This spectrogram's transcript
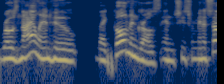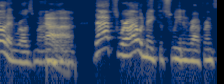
rose nylund who like golden girls and she's from minnesota and rose Ny- Yeah. that's where i would make the sweden reference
